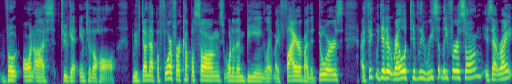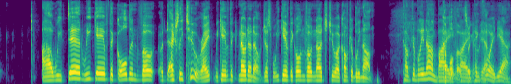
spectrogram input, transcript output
vote on us to get into the hall. We've done that before for a couple songs, one of them being Light My Fire by the Doors. I think we did it relatively recently for a song. Is that right? Uh, we did. We gave the golden vote. uh, Actually, two, right? We gave the no, no, no. Just we gave the golden vote nudge to uh, comfortably numb. Comfortably Numb by, by ago, Pink yeah. Floyd. Yeah,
